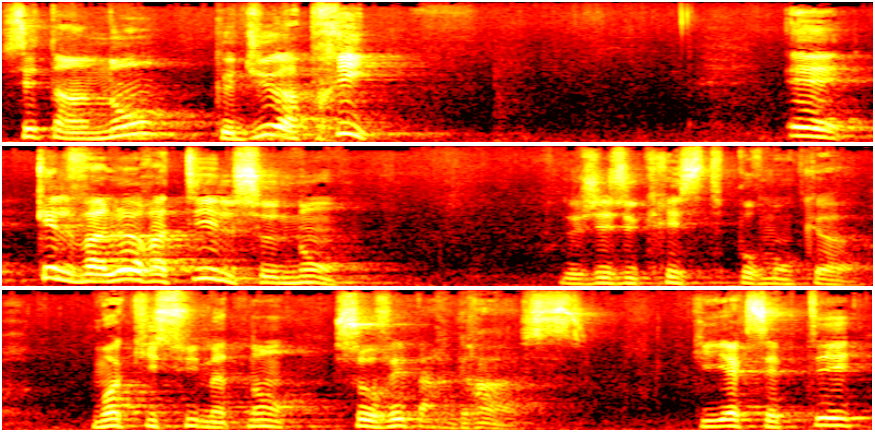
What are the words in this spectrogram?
C'est un nom que Dieu a pris. Et quelle valeur a-t-il ce nom de Jésus-Christ pour mon cœur? Moi qui suis maintenant sauvé par grâce, qui ai accepté,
